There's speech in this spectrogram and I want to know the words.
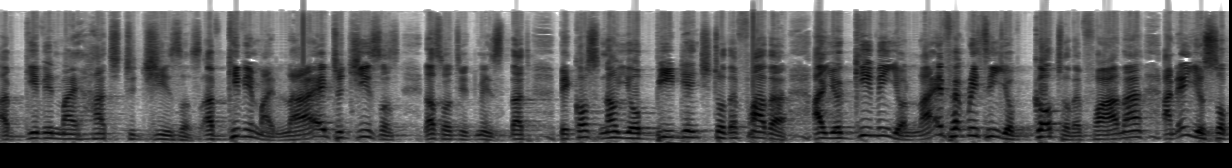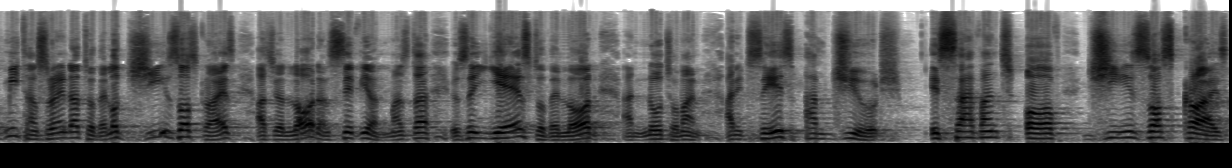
I've given my heart to Jesus. I've given my life to Jesus. That's what it means. That because now you're obedient to the Father and you're giving your life, everything you've got to the Father, and then you submit and surrender to the Lord Jesus Christ as your Lord and Savior and Master you say yes to the Lord and no to man. And it says, I'm Jude, a servant of Jesus Christ.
